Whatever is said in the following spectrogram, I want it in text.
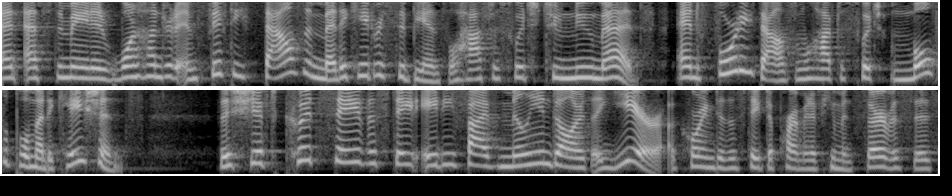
An estimated 150,000 Medicaid recipients will have to switch to new meds, and 40,000 will have to switch multiple medications. The shift could save the state $85 million a year, according to the State Department of Human Services.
